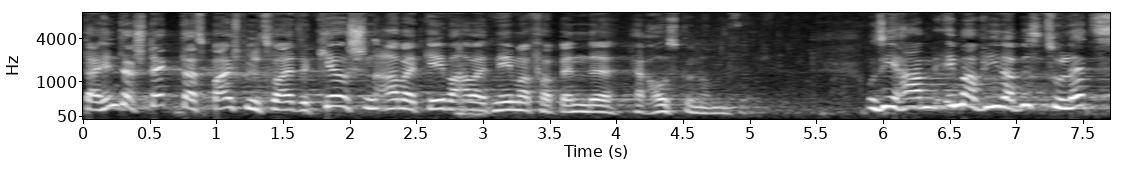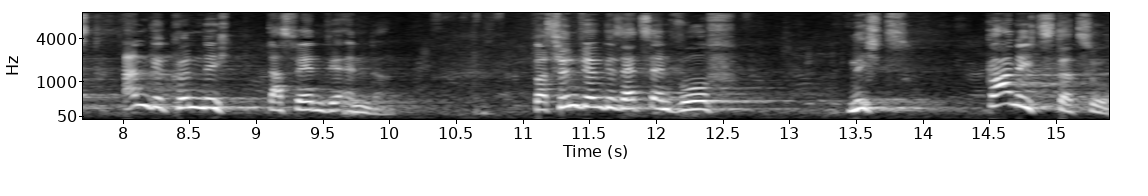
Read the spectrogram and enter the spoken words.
Dahinter steckt, dass beispielsweise Kirchen, Arbeitgeber, Arbeitnehmerverbände herausgenommen wurden. Und Sie haben immer wieder bis zuletzt angekündigt, das werden wir ändern. Was finden wir im Gesetzentwurf? Nichts. Gar nichts dazu.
